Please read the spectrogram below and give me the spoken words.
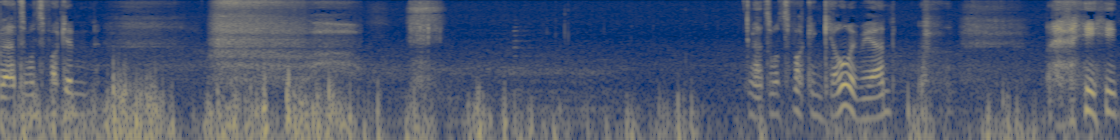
That's what's fucking. That's what's fucking killing me, man. I mean,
